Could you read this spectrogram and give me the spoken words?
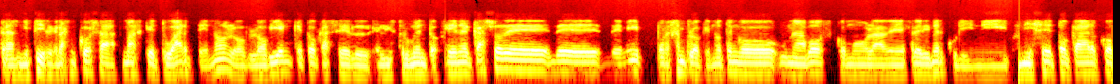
transmitir gran cosa más que tu arte, ¿no? lo, lo bien que tocas el, el instrumento. En el caso de, de, de mí, por ejemplo, que no tengo una voz como la de Freddie Mercury, ni, ni sé tocar como,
